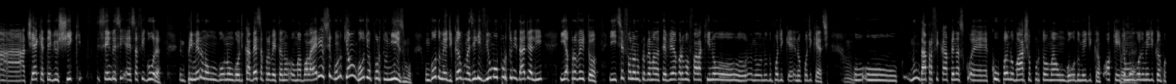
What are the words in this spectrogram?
a, a Tchequia teve o Chic sendo esse, essa figura. Primeiro num gol, num gol de cabeça, aproveitando uma bola aérea, e o segundo que é um gol de oportunismo, um gol do meio de campo, mas ele viu uma oportunidade ali e aproveitou. E você falou no programa da TV, agora eu vou falar aqui no, no, no, podcast, no podcast. Hum. O, o, não dá para ficar apenas é, culpando o Marshall por tomar um gol do meio de campo. Ok, pois tomou é. um gol do meio de campo,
